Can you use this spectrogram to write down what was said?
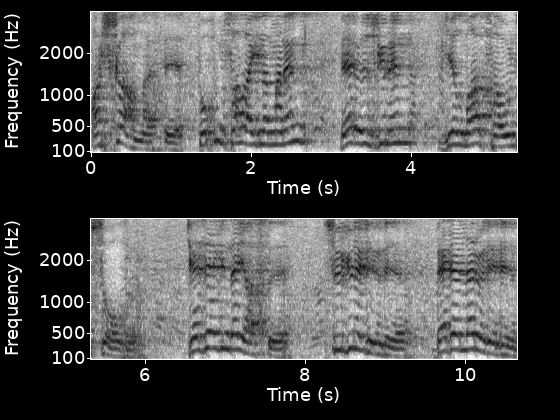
aşkı anlattı. Toplumsal aydınlanmanın ve özgürlüğün yılmaz savunucusu oldu. Cezaevinde yattı, sürgün edildi, bedeller ödedi.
